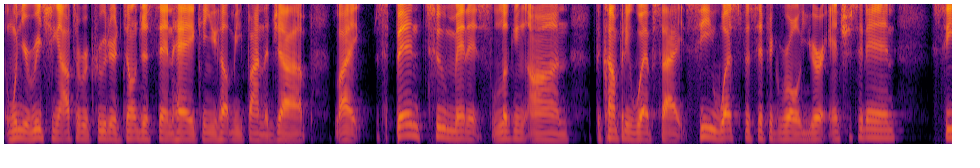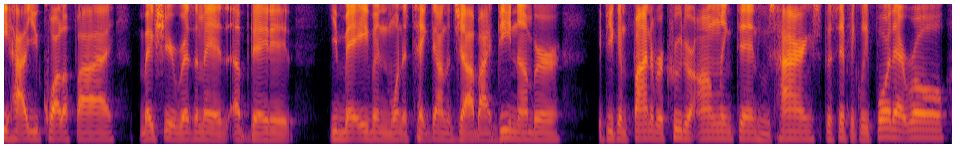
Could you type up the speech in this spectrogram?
When you're reaching out to recruiters, don't just send, hey, can you help me find a job? Like, spend two minutes looking on the company website, see what specific role you're interested in, see how you qualify, make sure your resume is updated. You may even want to take down the job ID number if you can find a recruiter on LinkedIn who's hiring specifically for that role,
